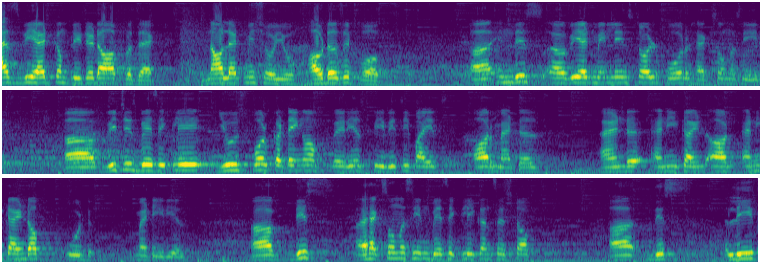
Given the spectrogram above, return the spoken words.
as we had completed our project, now let me show you how does it work. Uh, in this, uh, we had mainly installed four hacksaw machines, uh, which is basically used for cutting of various PVC pipes or metals and any kind on any kind of wood material. Uh, this uh, hacksaw machine basically consists of uh, this leaf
